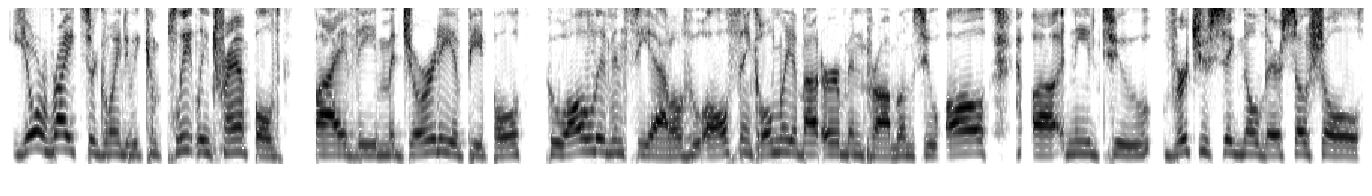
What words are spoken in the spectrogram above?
your rights are going to be completely trampled by the majority of people who all live in Seattle, who all think only about urban problems, who all uh, need to virtue signal their social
